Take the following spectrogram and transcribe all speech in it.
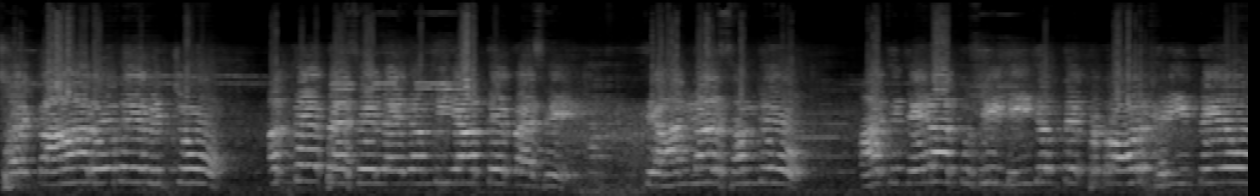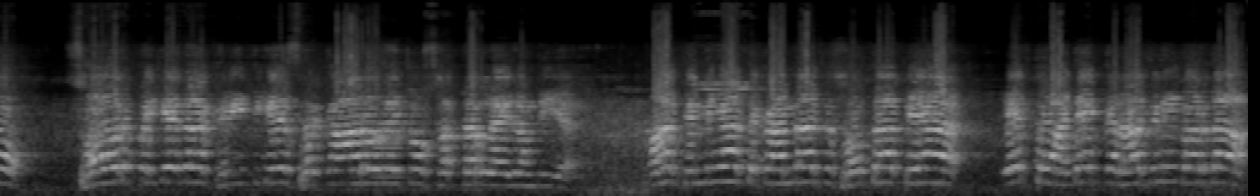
ਸਰਕਾਰ ਉਹਦੇ ਵਿੱਚੋਂ ਅੱਧੇ ਪੈਸੇ ਲੈ ਜਾਂਦੀ ਆ, ਅੱਧੇ ਪੈਸੇ। ਧਿਆਨ ਨਾਲ ਸਮਝੋ, ਅੱਜ ਜਿਹੜਾ ਤੁਸੀਂ ਡੀਜ਼ਲ ਤੇ ਪੈਟਰੋਲ ਖਰੀਦਦੇ ਹੋ 100 ਰੁਪਏ ਦਾ ਖਰੀਦ ਕੇ ਸਰਕਾਰ ਉਹਦੇ ਚੋਂ 70 ਲੈ ਜਾਂਦੀ ਹੈ। ਆ ਜਿੰਨੀਆਂ ਦੁਕਾਨਾਂ 'ਚ ਸੌਦਾ ਪਿਆ ਇਹ ਤੁਹਾਡੇ ਘਰਾਂ 'ਚ ਨਹੀਂ ਵੜਦਾ।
